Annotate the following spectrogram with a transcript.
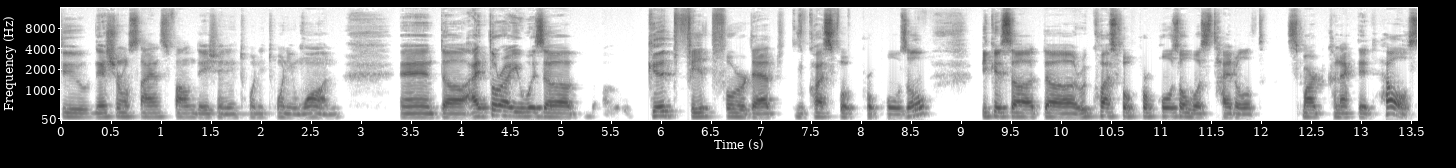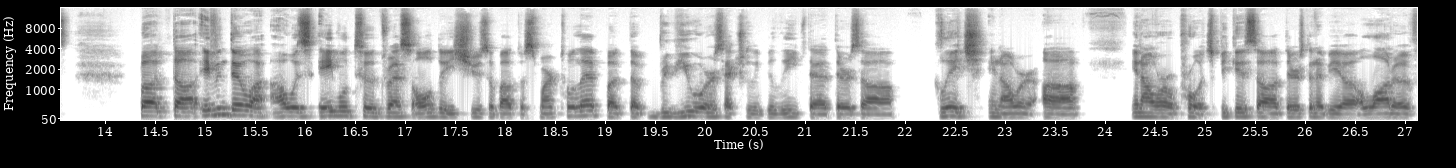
to National Science Foundation in 2021, and uh, I thought it was a good fit for that request for proposal because uh, the request for proposal was titled "Smart Connected Health." But uh, even though I, I, was able to address all the issues about the smart toilet, but the reviewers actually believe that there's a glitch in our uh, in our approach because uh, there's going to be a, a, lot of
